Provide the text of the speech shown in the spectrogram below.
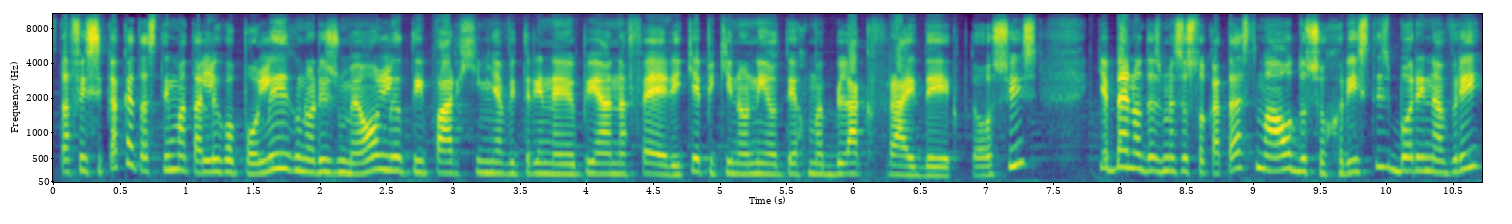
Στα φυσικά καταστήματα λίγο πολύ γνωρίζουμε όλοι ότι υπάρχει μια βιτρίνα η οποία αναφέρει και επικοινωνεί ότι έχουμε Black Friday εκπτώσεις και μπαίνοντας μέσα στο κατάστημα όντως ο χρήστης μπορεί να βρει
